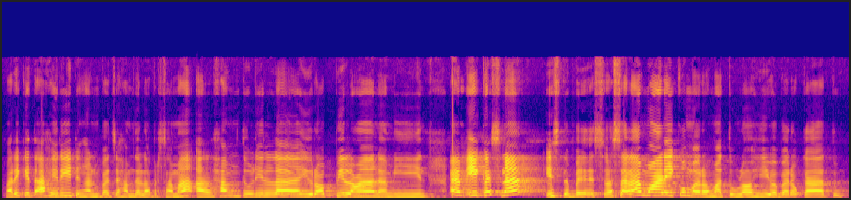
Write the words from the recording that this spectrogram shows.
Mari kita akhiri dengan membaca hamdalah bersama. Alhamdulillahirabbil alamin. MI Krishna is the best. Wassalamualaikum warahmatullahi wabarakatuh.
